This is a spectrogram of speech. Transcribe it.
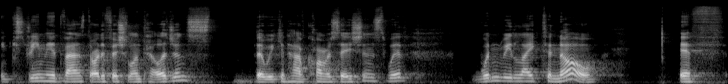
extremely advanced artificial intelligence that we can have conversations with. Wouldn't we like to know if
